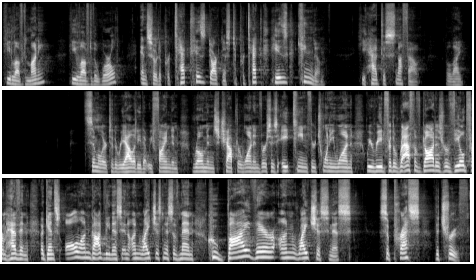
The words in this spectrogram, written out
He loved money, he loved the world, and so, to protect his darkness, to protect his kingdom, he had to snuff out the light. similar to the reality that we find in Romans chapter 1 in verses 18 through 21. We read, For the wrath of God is revealed from heaven against all ungodliness and unrighteousness of men who by their unrighteousness suppress the truth.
